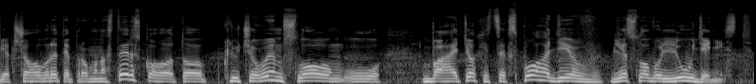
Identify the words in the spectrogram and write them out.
Якщо говорити про монастирського, то ключовим словом у багатьох із цих спогадів є слово людяність.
